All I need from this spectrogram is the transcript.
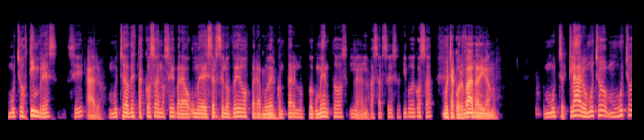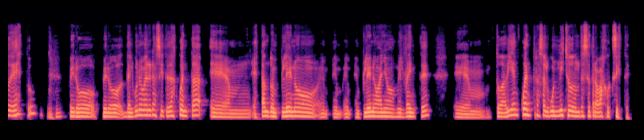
muchos timbres, ¿sí? Claro. Muchas de estas cosas, no sé, para humedecerse los dedos, para poder mm. contar los documentos y, pasarse ese tipo de cosas. Mucha corbata, digamos. Mucho, claro, mucho, mucho de esto, pero, pero de alguna manera, si te das cuenta, em, estando en pleno, en, pleno año 2020, em, todavía encuentras algún nicho donde ese trabajo existe,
